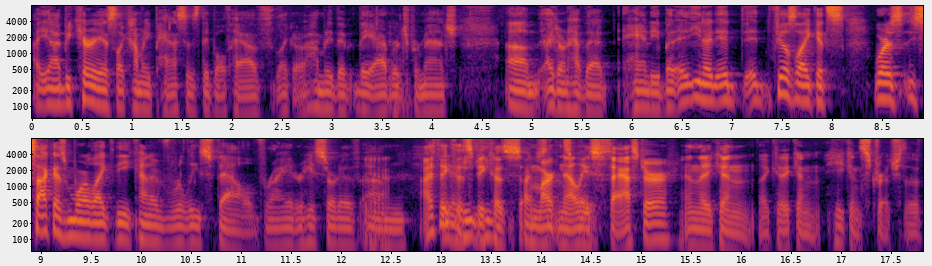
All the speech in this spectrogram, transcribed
I, you know, I'd be curious like how many passes they both have, like or how many they, they average per match. Um, I don't have that handy, but it, you know it it feels like it's whereas Saka is more like the kind of release valve, right? Or he's sort of um, I think you know, that's he- he because in Martinelli's faster and they can like they can he can stretch the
